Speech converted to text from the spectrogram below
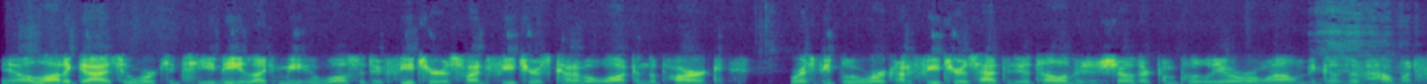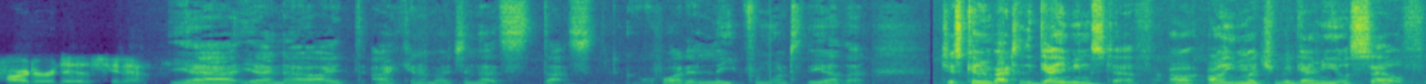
you know, a lot of guys who work in TV, like me, who also do features, find features kind of a walk in the park. Whereas people who work on features have to do a television show, they're completely overwhelmed because of how much harder it is, you know. Yeah, yeah, no, I I can imagine that's that's quite a leap from one to the other. Just coming back to the gaming stuff, are, are you much of a gamer yourself,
